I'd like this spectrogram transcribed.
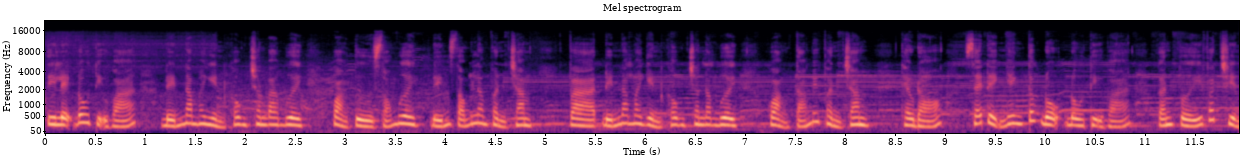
Tỷ lệ đô thị hóa đến năm 2030 khoảng từ 60 đến 65% và đến năm 2050 khoảng 80%. Theo đó, sẽ đẩy nhanh tốc độ đô thị hóa gắn với phát triển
